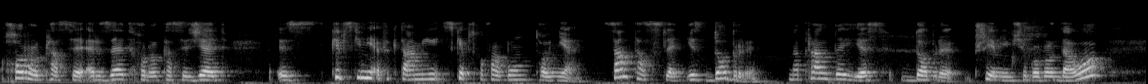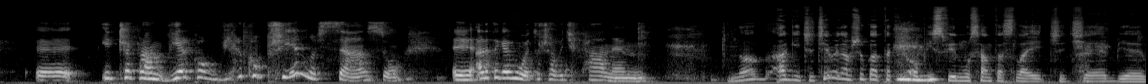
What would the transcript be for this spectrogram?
horror klasy RZ, horror klasy Z z kiepskimi efektami, z kiepską farbą, to nie. Santa Slay jest dobry, naprawdę jest dobry. Przyjemnie mi się go oglądało i czerpam wielką, wielką przyjemność z seansu. Y, ale tak jak mówię, to trzeba być fanem. No, Agi, czy ciebie na przykład taki opis filmu Santa Slay, czy ciebie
